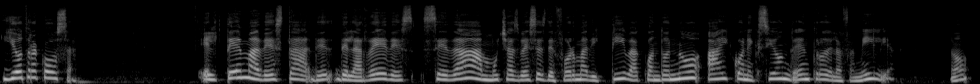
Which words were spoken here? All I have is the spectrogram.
Y otra cosa, el tema de, esta, de, las redes se da muchas veces de forma adictiva cuando no hay conexión dentro de la familia, ¿no?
